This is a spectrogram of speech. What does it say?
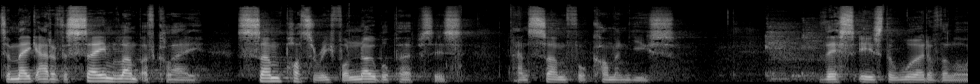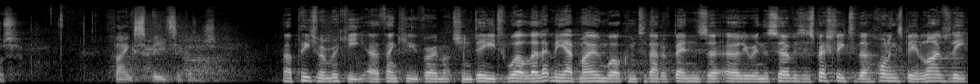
to make out of the same lump of clay some pottery for noble purposes and some for common use. This is the word of the Lord. Thanks be to God. Uh, Peter and Ricky, uh, thank you very much indeed. Well, uh, let me add my own welcome to that of Ben's uh, earlier in the service, especially to the Hollingsby and Livesley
